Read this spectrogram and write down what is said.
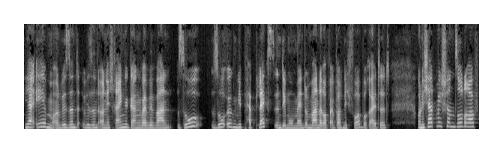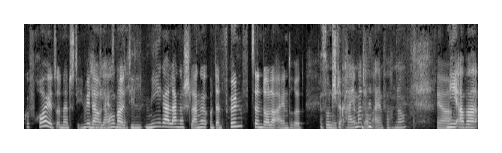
Ja, eben. Und wir sind, wir sind auch nicht reingegangen, weil wir waren so, so irgendwie perplex in dem Moment und waren darauf einfach nicht vorbereitet. Und ich hatte mich schon so drauf gefreut. Und dann stehen wir Ja, da und erstmal die mega lange Schlange und dann 15 Dollar Eintritt. So ein Nee, Stück. Heimat auch einfach, ne? Ja. Nee, aber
